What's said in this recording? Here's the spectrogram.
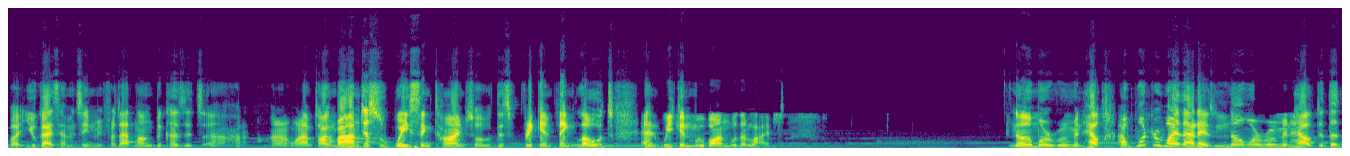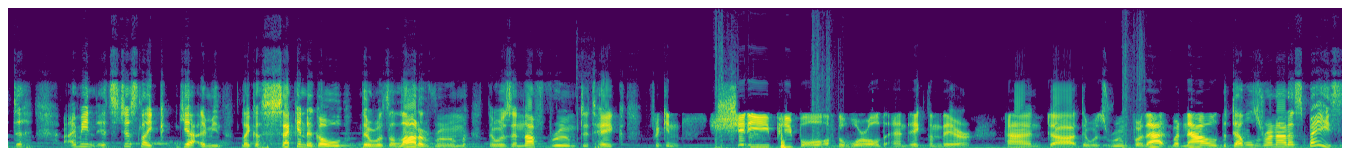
but you guys haven't seen me for that long because it's, uh, I don't I don't know what I'm talking about. I'm just wasting time so this freaking thing loads and we can move on with our lives. No more room in hell. I wonder why that is. No more room in hell. Did the, the I mean, it's just like yeah. I mean, like a second ago, there was a lot of room. There was enough room to take freaking shitty people of the world and take them there, and uh, there was room for that. But now the devil's run out of space.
